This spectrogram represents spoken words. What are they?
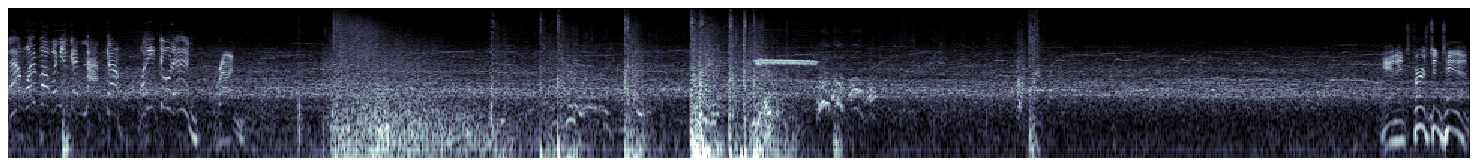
Uh, what about when you get knocked up? What do you do then? Run. And it's first and ten.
